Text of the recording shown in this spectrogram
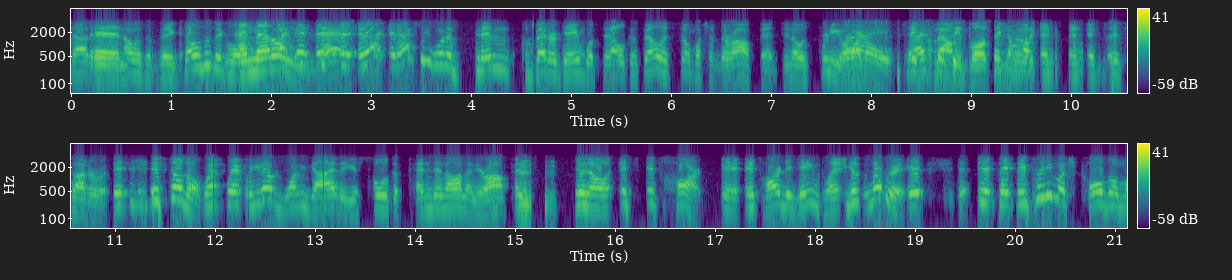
that, And- that was a big that was a big loss. and not only it, that- it, it, it actually would have been a better game with Bell because Bell is so much of their offense. You know, it's pretty hard Right. to take I them out, take them out, and, and, and it's a. It, it's still though when, when you have one guy that you're so dependent on in your offense, Mhm. you know, it's it's hard. It, it's hard to game plan because remember it. They, they pretty much called him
